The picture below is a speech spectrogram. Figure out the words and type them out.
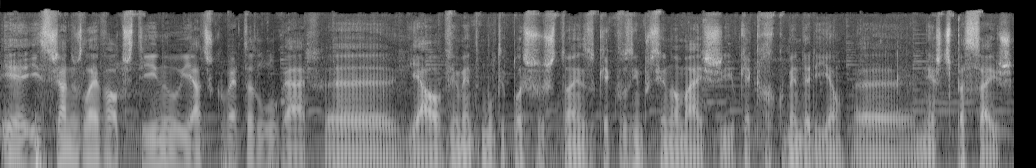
E Isso já nos leva ao destino e à descoberta do lugar. Eh, e há, obviamente, múltiplas sugestões. O que é que vos impressionou mais e o que é que recomendariam eh, nestes passeios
